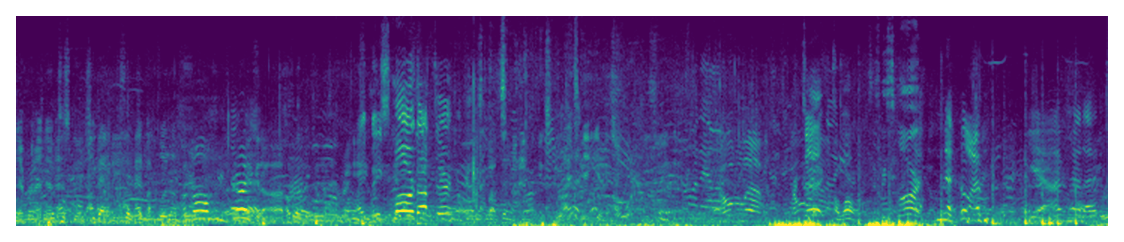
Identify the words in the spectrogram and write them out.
Never had that. Which is good. She got I had my foot up there. Make it an odd for doing that right Hey, be smart out there. Spots in school. It's getting me short. Hold 11. Protect. Oh, wow. No, I'm, yeah, I've had a, I've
